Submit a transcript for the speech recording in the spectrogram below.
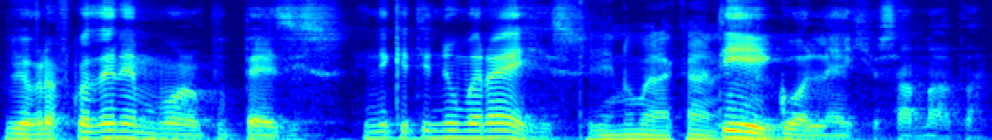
Βιογραφικό δεν είναι μόνο που παίζεις, είναι και τι νούμερα έχεις. Και τι νούμερα κάνεις. Τι γκολ έχει ο Σαμάτα.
